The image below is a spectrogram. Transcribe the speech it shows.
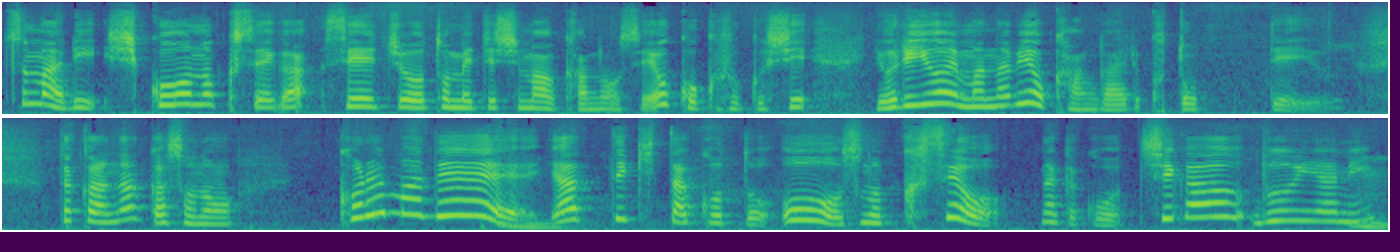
つまり思考の癖が成長を止めてしまう可能性を克服し、より良い学びを考えることっていう。だからなんかその、これまでやってきたことを、その癖をなんかこう違う分野に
